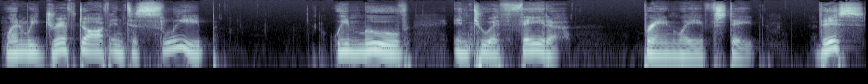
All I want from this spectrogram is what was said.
When we drift off into sleep, we move into a theta brainwave state. This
